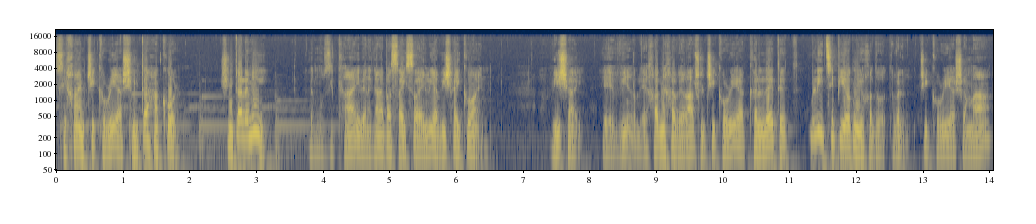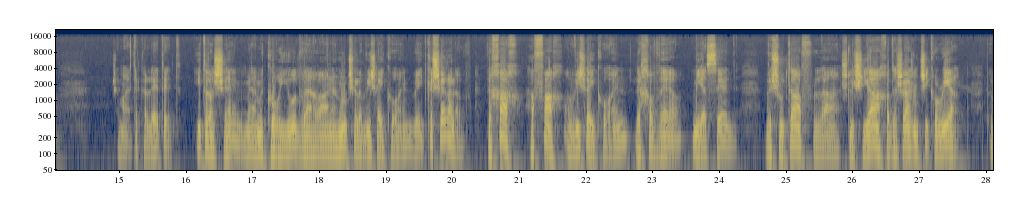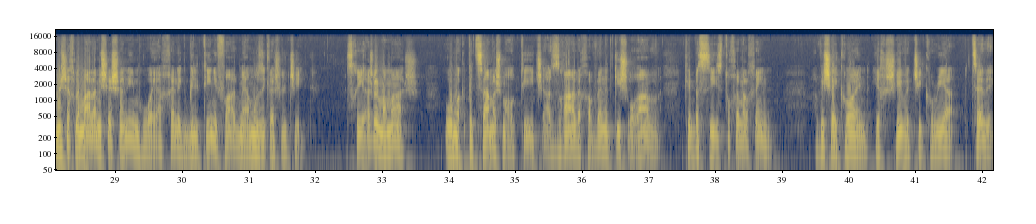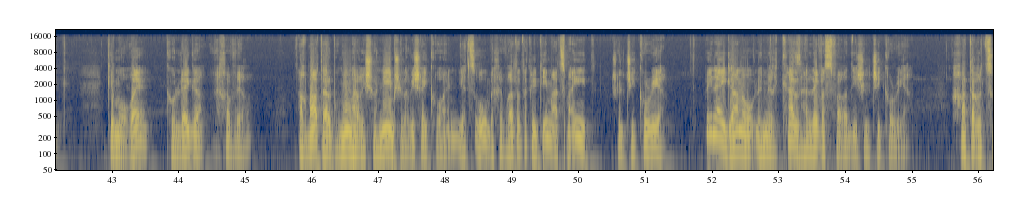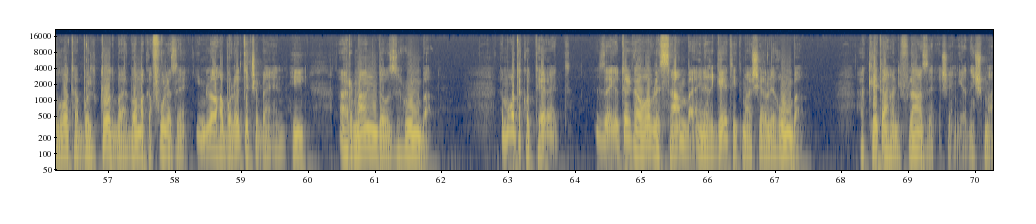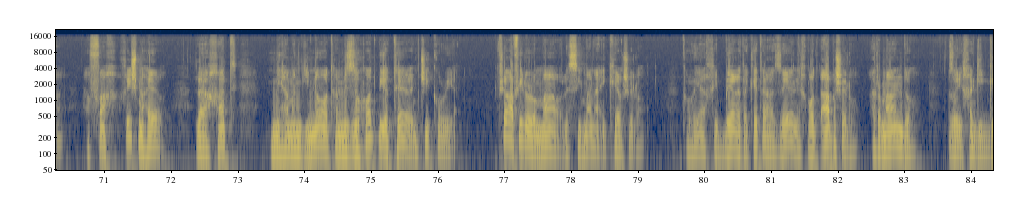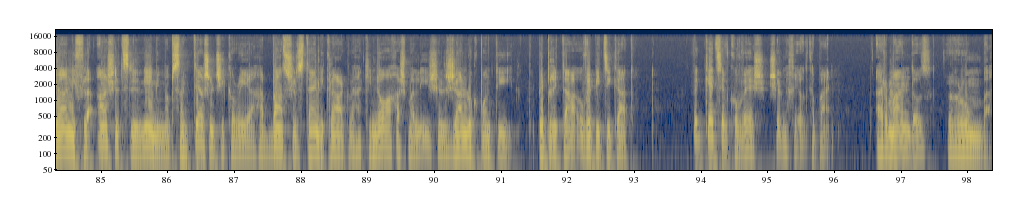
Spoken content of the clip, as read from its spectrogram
שיחה עם צ'יק קוריאה שינתה הכל. שינתה למי? למוזיקאי ונגן הבאס הישראלי אבישי כהן. אבישי העביר לאחד מחבריו של צ'יק קוריאה קלטת בלי ציפיות מיוחדות, אבל צ'יק קוריאה שמע, שמע את הקלטת, התרשם מהמקוריות והרעננות של אבישי כהן והתקשר אליו. וכך הפך אבישי כהן לחבר, מייסד ושותף לשלישייה החדשה של צ'יק קוריאה, במשך למעלה משש שנים הוא היה חלק בלתי נפרד מהמוזיקה של צ'יק. זכייה של ממש, ומקפצה משמעותית שעזרה לכוון את כישוריו כבסיס תוכי מלחין. אבישי כהן החשיב את צ'יק קוריאה, בצדק, כמורה, קולגה וחבר. ארבעת האלבומים הראשונים של אבישי כהן יצאו בחברת התקליטים העצמאית של צ'יק קוריאה. והנה הגענו למרכז הלב הספרדי של צ'יק קוריאה. אחת הרצועות הבולטות באלבום הכפול הזה, אם לא הבולטת שבהן, היא ארמנדו's רומבה. למרות הכותרת, זה יותר קרוב לסמבה אנרגטית מאשר לרומבה. הקטע הנפלא הזה, שמיד נשמע, הפך חיש מהר לאחת מהמנגינות המזוהות ביותר עם צ'יק קוריאה. אפשר אפילו לומר לסימן ההיכר שלו. קוריאה חיבר את הקטע הזה לכבוד אבא שלו, ארמנדו, זוהי חגיגה נפלאה של צלילים עם הפסנתר של צ'יקוריה, הבאס של סטנלי קלארק והכינור החשמלי של ז'אן לוק פונטי, בפריטה ובפיציקטו, וקצב כובש של מחיאות כפיים. ארמנדו's רומבה.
